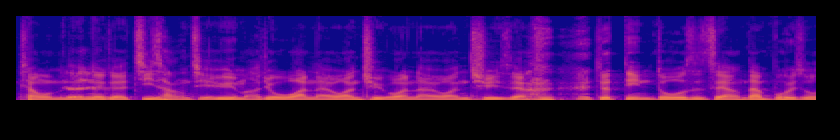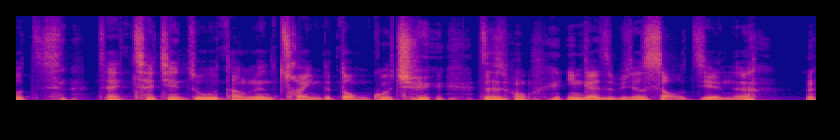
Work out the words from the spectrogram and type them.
像我们的那个机场捷运嘛，就弯来弯去，弯来弯去这样，就顶多是这样，但不会说 在在建筑物当中穿一个洞过去，这种应该是比较少见的。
